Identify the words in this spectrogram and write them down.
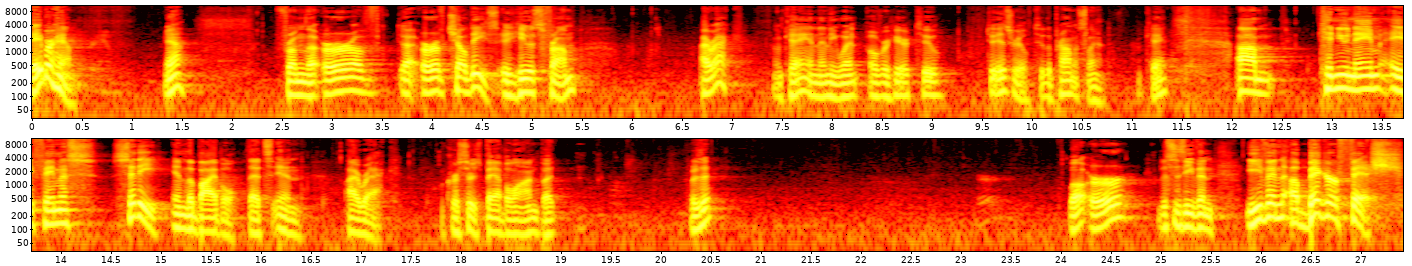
Abraham. Yeah. From the Ur of, uh, Ur of Chaldees. He was from Iraq. Okay. And then he went over here to, to Israel, to the promised land. Okay. Um, can you name a famous city in the Bible that's in Iraq? Of course, there's Babylon, but what is it? Well, Ur. This is even even a bigger fish.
